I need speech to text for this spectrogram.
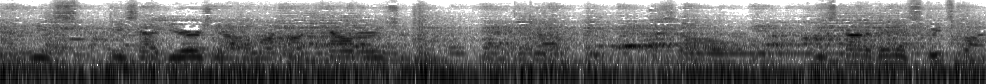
and he's he's had years now to work on counters, and, and uh, so he's kind of in his sweet spot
